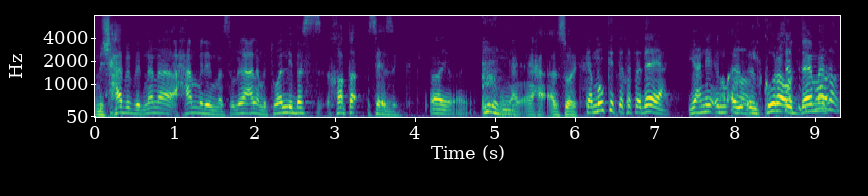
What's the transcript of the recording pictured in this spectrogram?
مش حابب إن أنا أحمل المسؤولية على متولي بس خطأ ساذج. أيوه أيوه. يعني سوري كان ممكن تتفاداه يعني. يعني ال- الكرة قدامك.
